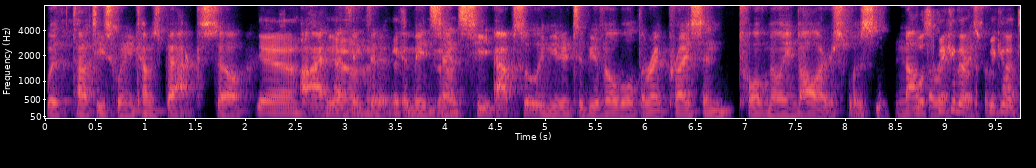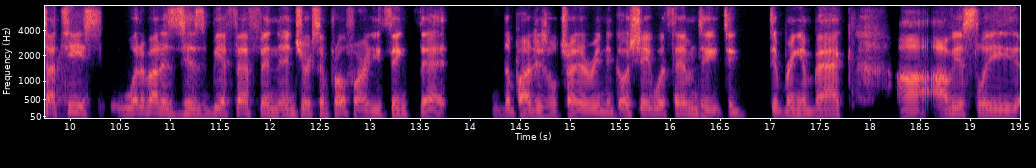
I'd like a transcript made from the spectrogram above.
with Tatis when he comes back. So yeah, I, yeah, I think that it, it made sense. He absolutely needed to be available at the right price, and twelve million dollars was not. Well, speaking right of speaking of Tatis, what about his his BFF and and Jerks and Jurickson Profar? Do you think that the Padres will try to renegotiate with him to to to bring him back? Uh, obviously,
